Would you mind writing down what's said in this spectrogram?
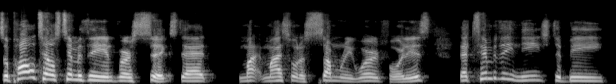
So Paul tells Timothy in verse 6 that my, my sort of summary word for it is that Timothy needs to be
